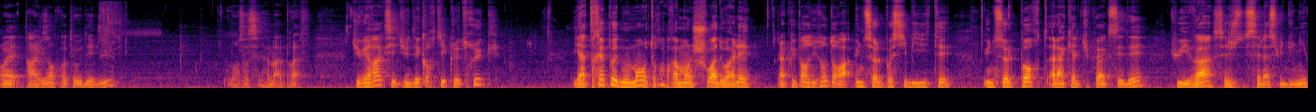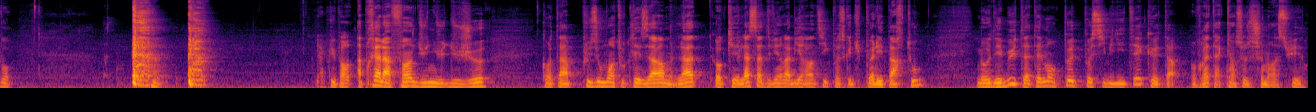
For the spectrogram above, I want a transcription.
Ouais, par exemple, quand tu es au début. Bon, ça, c'est la map, bref. Tu verras que si tu décortiques le truc, il y a très peu de moments où tu auras vraiment le choix d'où aller. La plupart du temps, tu auras une seule possibilité, une seule porte à laquelle tu peux accéder. Tu y vas, c'est la suite du niveau. Après, à la fin du, jeu, quand tu as plus ou moins toutes les armes, là, là, ça devient labyrinthique parce que tu peux aller partout. Mais au début, tu as tellement peu de possibilités que t'as- en vrai, tu qu'un seul chemin à suivre.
